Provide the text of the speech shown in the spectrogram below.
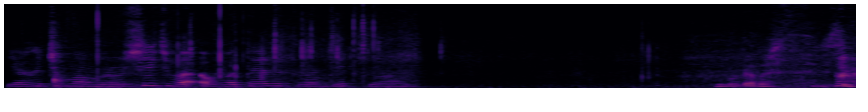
я хочу вам вручить вот этот вот диплом. Благодарствую.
